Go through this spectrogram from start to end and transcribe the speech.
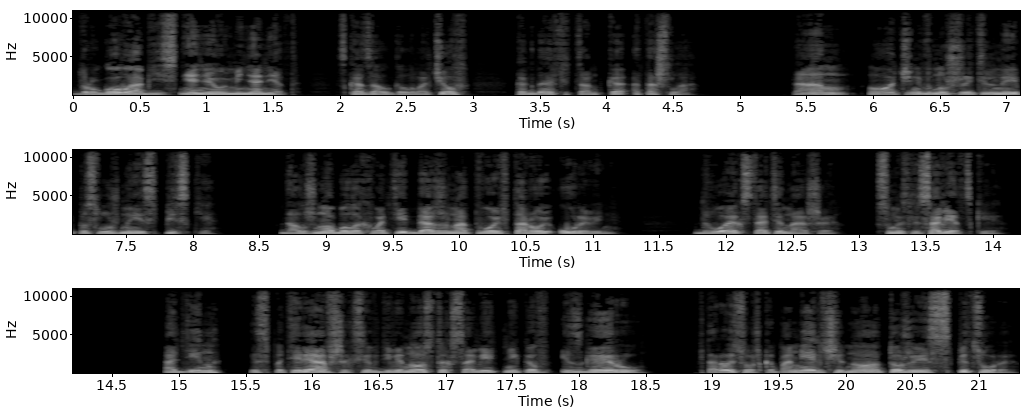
Другого объяснения у меня нет, сказал Головачев, когда официантка отошла. Там очень внушительные послужные списки. Должно было хватить даже на твой второй уровень. Двое, кстати, наши, в смысле советские. Один из потерявшихся в девяностых советников из ГРУ, второй сошка помельче, но тоже из спецуры.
